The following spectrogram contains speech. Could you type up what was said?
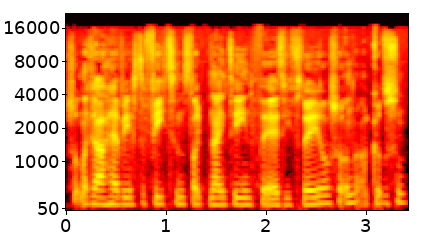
something like our heaviest defeat since like 1933 or something at Goodison.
